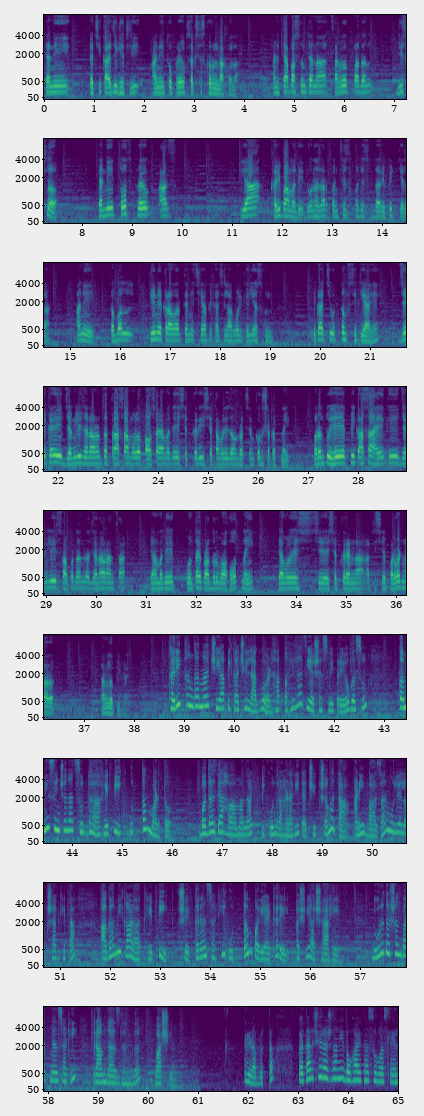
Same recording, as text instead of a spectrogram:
त्यांनी त्याची काळजी घेतली आणि तो प्रयोग सक्सेस करून दाखवला. आणि त्यापासून त्यांना चांगलं उत्पादन दिसलं. त्यांनी तोच प्रयोग आज या खरीपामध्ये दोन हजार पंचवीसमध्ये सुद्धा रिपीट केला. आणि तब्बल तीन एकरावर त्यांनी चिया पिकाची लागवड केली असून पिकाची उत्तम स्थिती आहे. जे काही जंगली जनावरांचा त्रासामुळं पावसाळ्यामध्ये शेतकरी शेतामध्ये जाऊन रक्षण करू शकत नाही परंतु हे एक पीक असं आहे की जंगली स्वापदांचा जनावरांचा यामध्ये कोणताही प्रादुर्भाव होत नाही. त्यामुळे शे शेतकऱ्यांना अतिशय परवडणारं चांगलं पीक आहे. खरीप हंगामात चिया पिकाची लागवड हा पहिलाच यशस्वी प्रयोग असून कमी सिंचनात सुद्धा हे पीक उत्तम वाढतं. बदलत्या हवामानात टिकून राहणारी त्याची क्षमता आणि बाजार मूल्य लक्षात घेता आगामी काळात हे पीक शेतकऱ्यांसाठी उत्तम पर्याय ठरेल अशी आशा आहे. दूरदर्शन बातम्यांसाठी रामदास धनगर वाशिम. क्रीडावृत्त. कतारची राजधानी दोहा इथं सुरू असलेल्या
